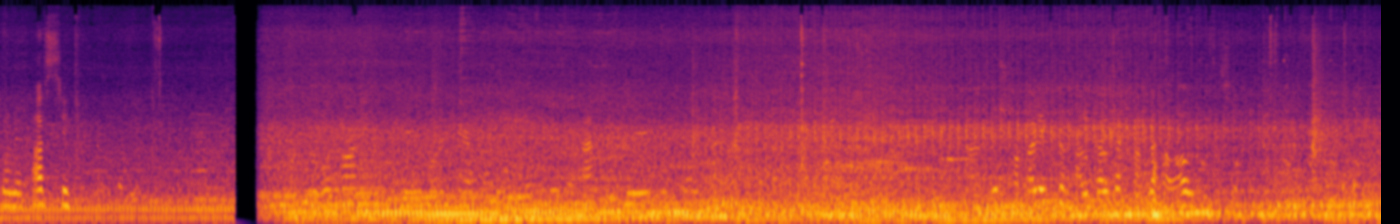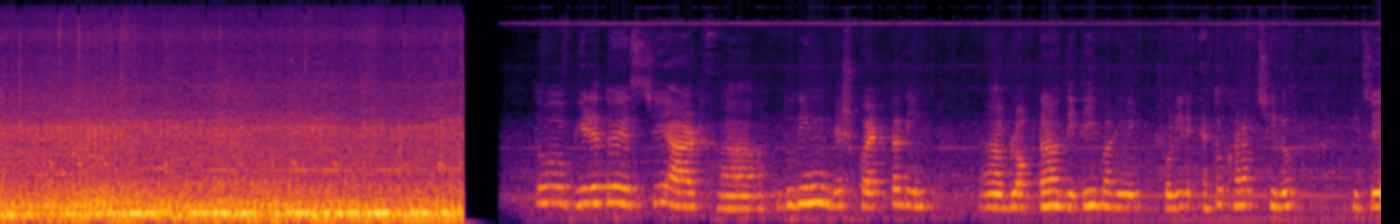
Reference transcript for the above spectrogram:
চলো আসছি। সকালে একটু হালকা হালকা ঠান্ডা হাওয়াও দিচ্ছে তো ভিড়ে তো এসছি আর দুদিন, বেশ কয়েকটা দিন ব্লগটা দিতেই পারিনি। শরীর এত খারাপ ছিল যে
